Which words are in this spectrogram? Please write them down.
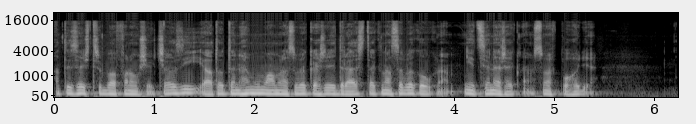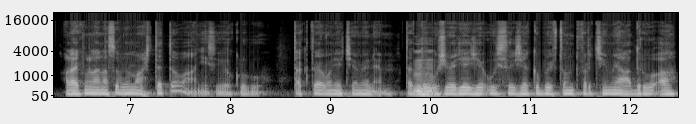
a ty jsi třeba fanoušek Chelsea, já to tenhemu mám na sobě každý dres, tak na sebe kouknem. Nic si neřeknem, jsme v pohodě. Ale jakmile na sobě máš tetování svého klubu, tak to je o něčem jiném. Tak to mm. už vědí, že už jsi jakoby v tom tvrdším jádru a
